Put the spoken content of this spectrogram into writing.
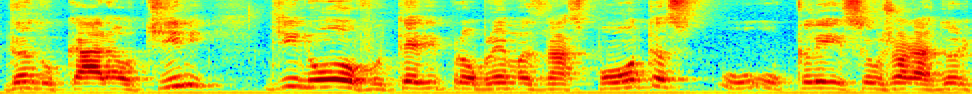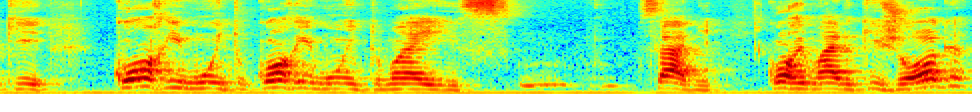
dando cara ao time. De novo, teve problemas nas pontas. O, o Cleison é um jogador que corre muito, corre muito, mas, sabe, corre mais do que joga.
